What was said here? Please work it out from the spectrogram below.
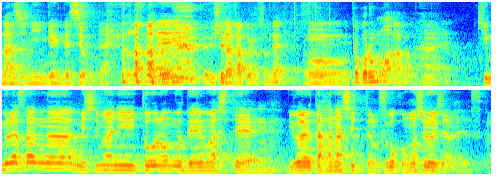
同じ人間ですよみたいそうですね。な 平たくですよね、うん、ところもある。はい、木村さんが三島に討論後電話してうん。言われた話っていうのすごく面白いじゃないですか、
